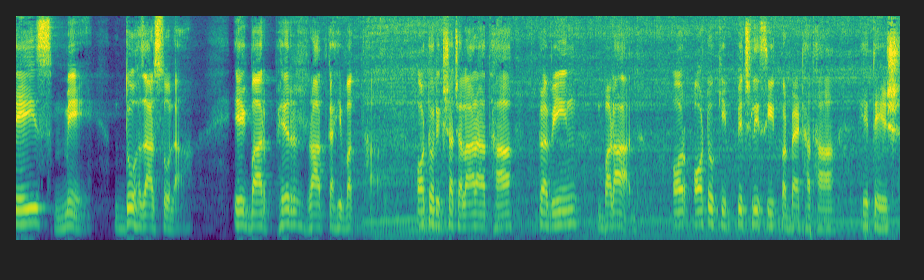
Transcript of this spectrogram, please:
23 मई 2016 एक बार फिर रात का ही वक्त था। ऑटो रिक्शा चला रहा था प्रवीण बड़ाद और ऑटो की पिछली सीट पर बैठा था हितेश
